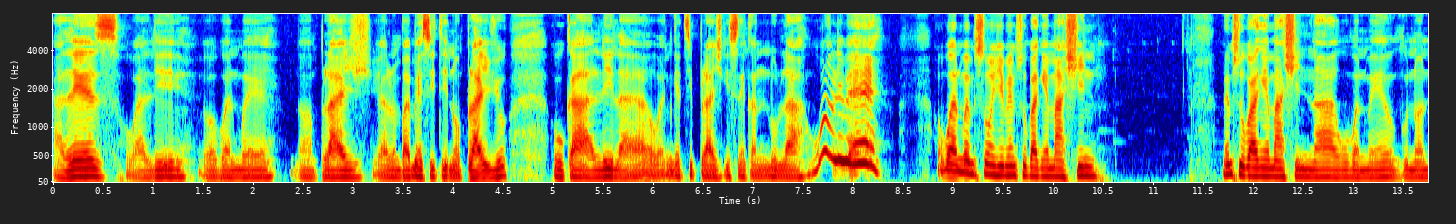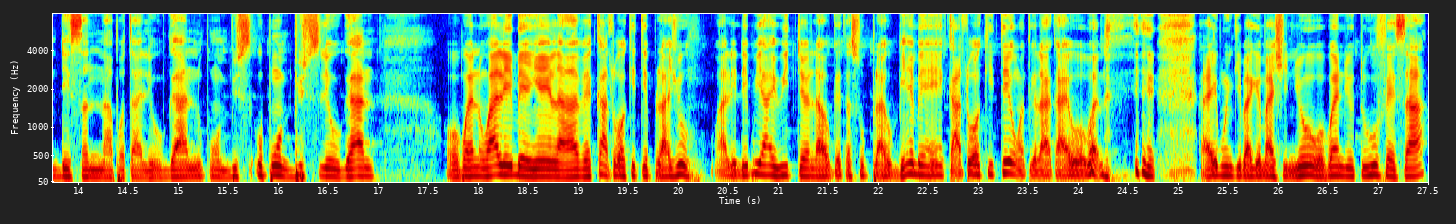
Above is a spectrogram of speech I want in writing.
à l'aise ou aller dans la plage. Il y a pas citer non plage ou aller là on une petite plage qui 50 dollars. Ou aller bien ou même songer même si pas une machine. Même si pas une machine là ou même on descendre là pour aller au Gan ou pour un bus ou pour un bus les au Gan ou prendre aller bien là avec 4 heures quitter plage ou. Aller depuis à 8 heures là ou quelque sous plage bien bien 4 heures quitter on entre caille ou ay moun qui pas une machine ou tout fait ça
